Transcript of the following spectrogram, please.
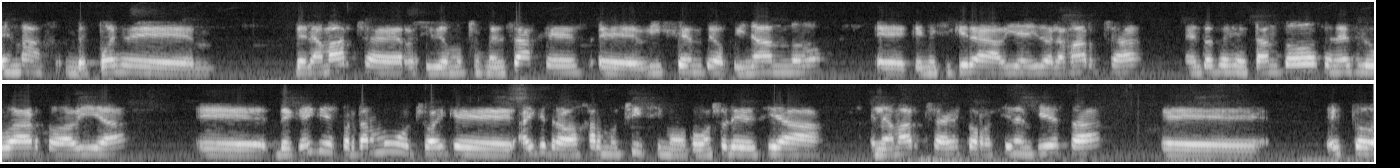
es más, después de, de, la marcha he recibido muchos mensajes, eh, vi gente opinando que ni siquiera había ido a la marcha, entonces están todos en ese lugar todavía eh, de que hay que despertar mucho, hay que hay que trabajar muchísimo. Como yo le decía en la marcha, esto recién empieza. Eh, esto,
